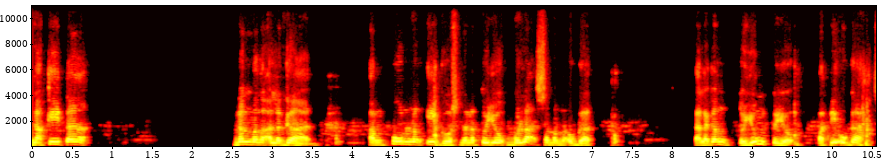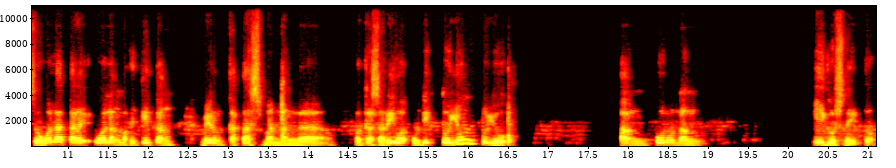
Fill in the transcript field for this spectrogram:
nakita ng mga alagad ang puno ng igos na natuyo mula sa mga ugat. Talagang tuyong-tuyo, pati ugat. So wala tayo, walang makikitang mayroong katasman ng uh, pagkasariwa, kundi tuyong-tuyo ang puno ng igos na ito.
